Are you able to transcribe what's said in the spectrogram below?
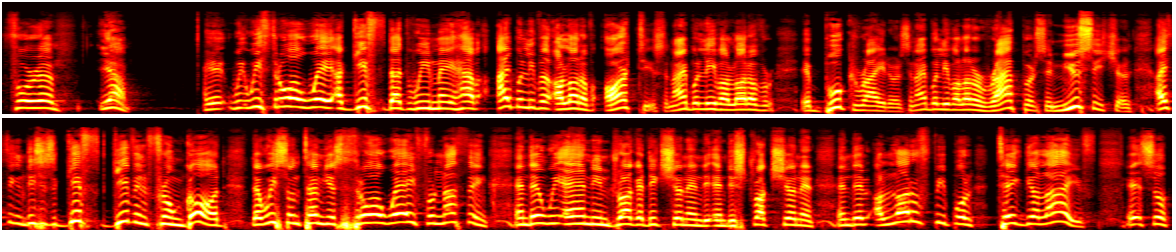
for uh, yeah, we, we throw away a gift that we may have. I believe a lot of artists, and I believe a lot of uh, book writers, and I believe a lot of rappers and musicians. I think this is a gift given from God that we sometimes just throw away for nothing. And then we end in drug addiction and, and destruction. And, and then a lot of people take their life. Uh, so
